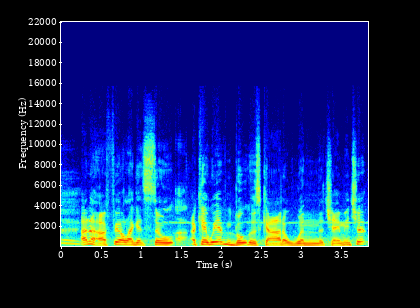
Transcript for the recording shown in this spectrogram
I don't know. I feel like it's still okay. We haven't built this car to win the championship.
